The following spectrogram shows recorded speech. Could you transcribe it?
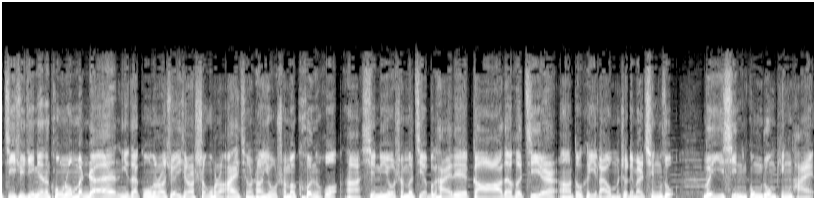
继续今天的空中门诊。你在工作上、学习上、生活上、爱情上有什么困惑啊？心里有什么解不开的疙瘩和结啊？都可以来我们这里面倾诉。微信公众平台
